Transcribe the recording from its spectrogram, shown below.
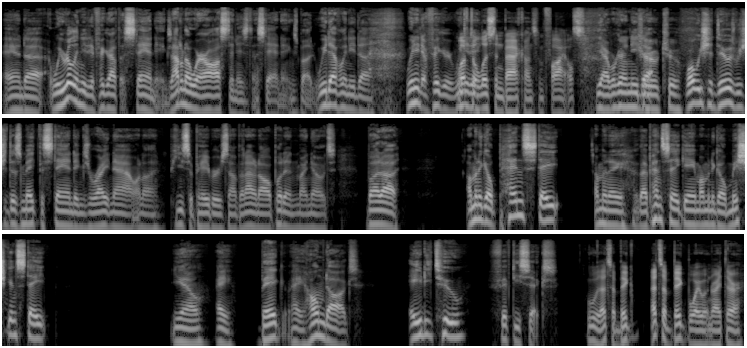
And uh, we really need to figure out the standings. I don't know where Austin is in the standings, but we definitely need to. We need to figure. We We'll need have to to, listen back on some files. yeah, we're gonna need to True, true. what we should do is we should just make the standings right now on a piece of paper or something. I don't know. I'll put it in my notes. But uh, I'm gonna go Penn State. I'm gonna that Penn State game. I'm gonna go Michigan State. You know, hey, big, hey, home dogs, 82-56. Ooh, that's a big that's a big boy one right there.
